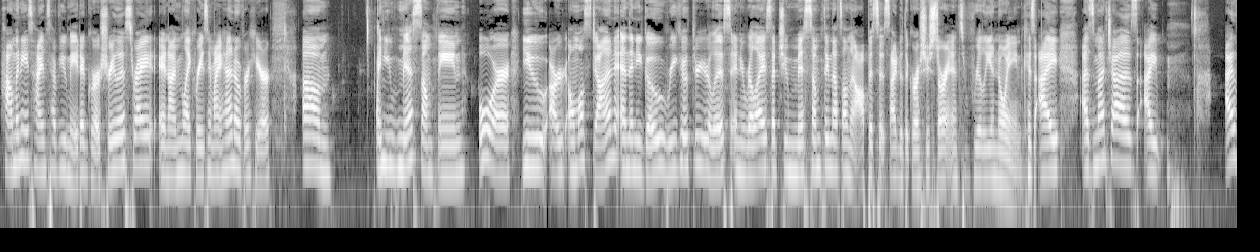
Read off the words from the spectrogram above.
how many times have you made a grocery list, right? And I'm like raising my hand over here. Um, and you miss something or you are almost done and then you go re-go through your list and you realize that you missed something that's on the opposite side of the grocery store and it's really annoying because i as much as i I,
